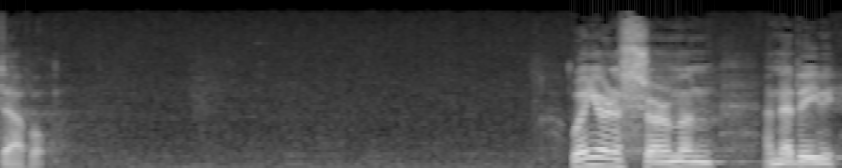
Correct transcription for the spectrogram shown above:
devil? When you're in a sermon and maybe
